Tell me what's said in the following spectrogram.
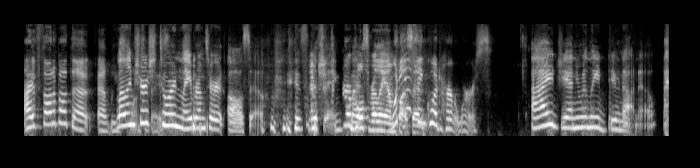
I've thought about that at least. Well, I'm once sure a day, so- torn labrums hurt also. is the I'm sure thing. They're both really unpleasant. What do you think would hurt worse? I genuinely do not know.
